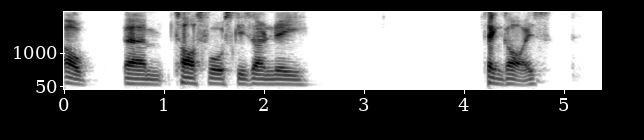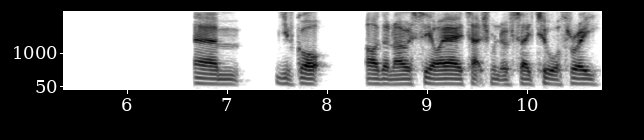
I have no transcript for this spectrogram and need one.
oh um task force is only 10 guys um you've got i don't know a cia attachment of say two or three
